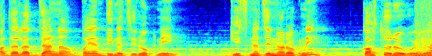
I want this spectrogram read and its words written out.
अदालत जान बयान दिन चाहिँ रोक्ने घिच्न चाहिँ नरोक्ने? कस्तो रोग हो यो?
